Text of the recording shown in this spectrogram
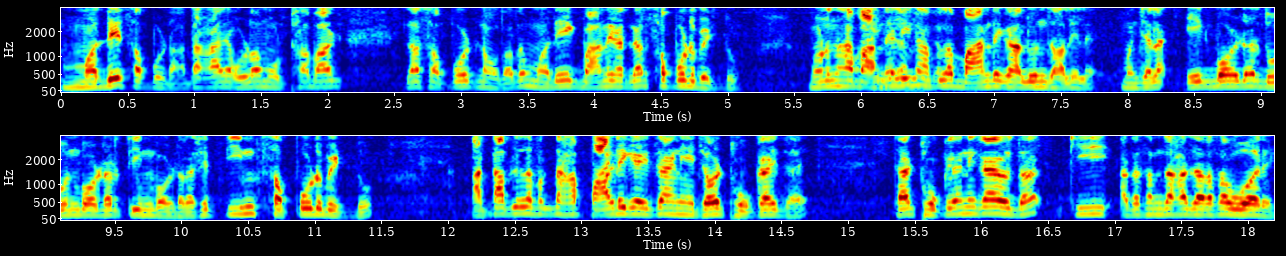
मध्ये सपोर्ट आता हा एवढा मोठा भाग ला सपोर्ट नव्हता. तर मध्ये एक बांध घातल्यावर सपोर्ट भेटतो. म्हणून हा बांधलेला ना आपला बांध घालून झालेला आहे. म्हणजे याला एक बॉर्डर दोन बॉर्डर तीन बॉर्डर असे तीन सपोर्ट भेटतो. आता आपल्याला फक्त हा पाड घ्यायचा आणि ह्याच्यावर ठोकायचा आहे. त्या ठोकल्याने काय होतं की आता समजा हा जरासा वर आहे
